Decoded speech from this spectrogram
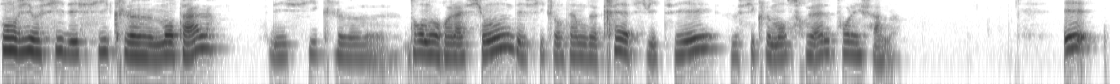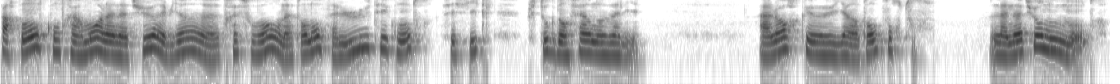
On vit aussi des cycles mentaux, des cycles dans nos relations, des cycles en termes de créativité, le cycle menstruel pour les femmes. Et par contre, contrairement à la nature, eh bien, euh, très souvent, on a tendance à lutter contre ces cycles plutôt que d'en faire nos alliés. Alors qu'il y a un temps pour tout. La nature nous le montre,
